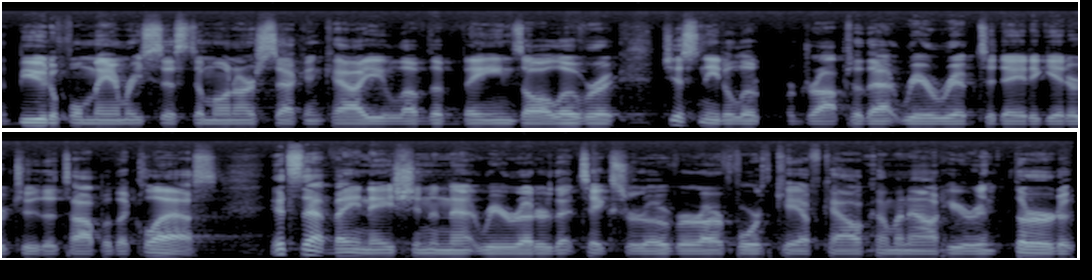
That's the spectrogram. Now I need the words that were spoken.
The beautiful mammary system on our second cow. You love the veins all over it. Just need a little more drop to that rear rib today to get her to the top of the class. It's that venation and that rear udder that takes her over. Our fourth calf cow coming out here in third, a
